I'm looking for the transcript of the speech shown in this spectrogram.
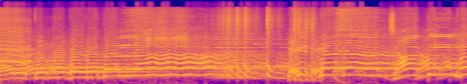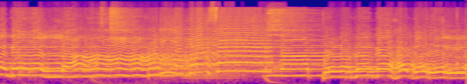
ಹರತನ ಬಿಡದಲ್ಲ ಬಿಟ್ಟರ ಜಾತಿ ಮಗಲ್ಲ. ನಾ ಹಗರೆಲ್ಲ.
